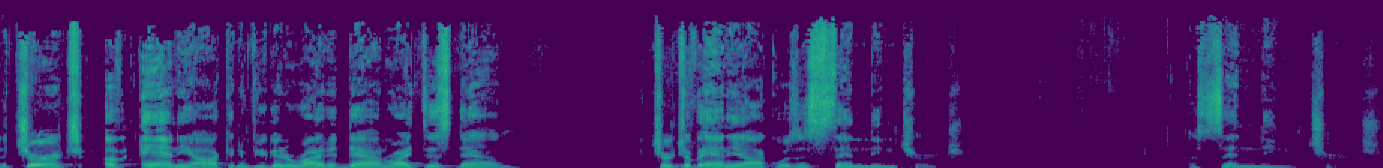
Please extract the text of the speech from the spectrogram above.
The church of Antioch, and if you're going to write it down, write this down. Church of Antioch was ascending church. Ascending church.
